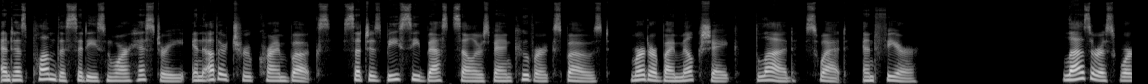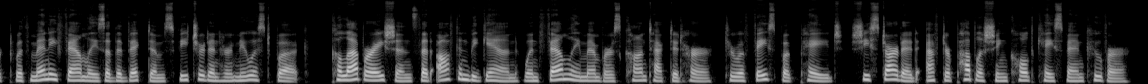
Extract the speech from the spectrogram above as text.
and has plumbed the city's noir history in other true crime books, such as BC bestsellers Vancouver Exposed, Murder by Milkshake, Blood, Sweat, and Fear. Lazarus worked with many families of the victims featured in her newest book, collaborations that often began when family members contacted her through a Facebook page she started after publishing Cold Case Vancouver.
